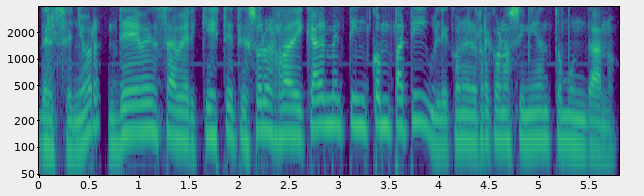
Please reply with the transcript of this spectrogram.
del Señor deben saber que este tesoro es radicalmente incompatible con el reconocimiento mundano.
